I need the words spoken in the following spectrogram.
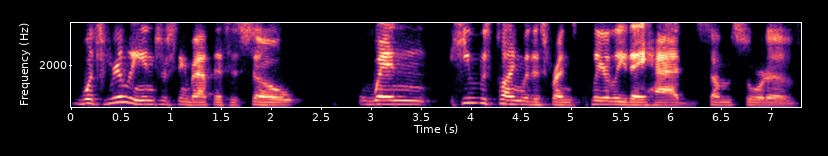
what's really interesting about this is so when he was playing with his friends, clearly they had some sort of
